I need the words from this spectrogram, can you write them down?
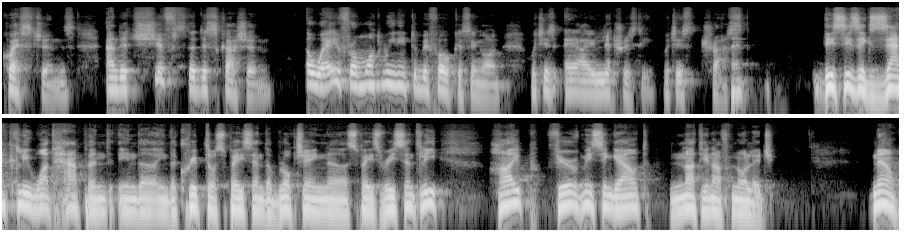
questions and it shifts the discussion away from what we need to be focusing on, which is AI literacy, which is trust. This is exactly what happened in the in the crypto space and the blockchain uh, space recently. Hype, fear of missing out, not enough knowledge. Now,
